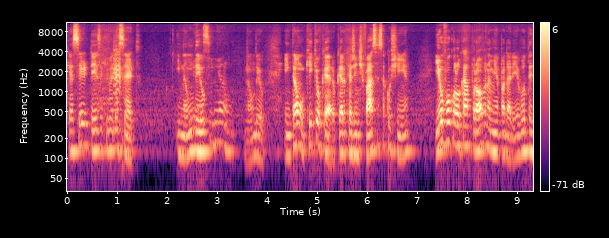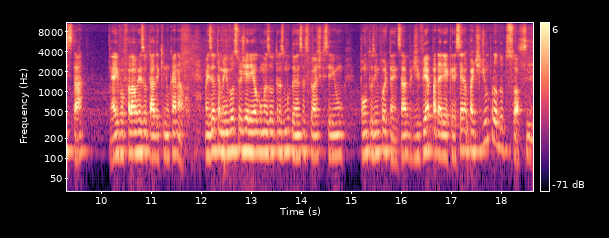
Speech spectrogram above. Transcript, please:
que é certeza que vai dar certo. E não deu. Não deu. Então, o que, que eu quero? Eu quero que a gente faça essa coxinha e eu vou colocar a prova na minha padaria, vou testar né, e vou falar o resultado aqui no canal. Mas eu também vou sugerir algumas outras mudanças que eu acho que seriam pontos importantes, sabe? De ver a padaria crescendo a partir de um produto só. Sim,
